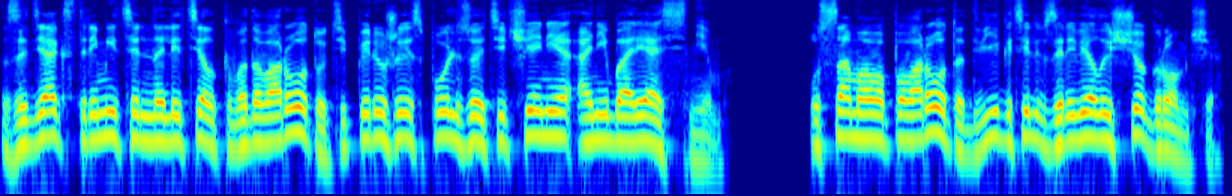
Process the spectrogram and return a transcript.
Зодиак стремительно летел к водовороту, теперь уже используя течение, а не борясь с ним. У самого поворота двигатель взревел еще громче.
